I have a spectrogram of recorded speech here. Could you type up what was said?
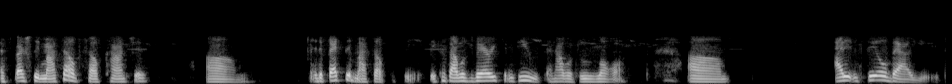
especially myself, self conscious. Um, it affected my self esteem because I was very confused and I was lost. Um, I didn't feel valued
